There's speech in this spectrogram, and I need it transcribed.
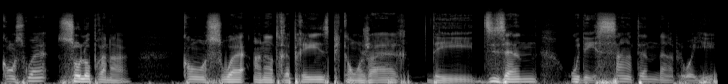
Qu'on soit solopreneur, qu'on soit en entreprise puis qu'on gère des dizaines ou des centaines d'employés,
